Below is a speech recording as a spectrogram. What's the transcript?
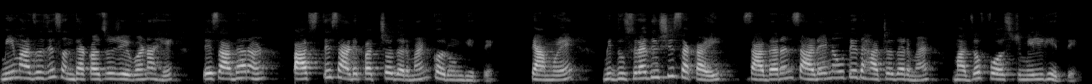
मी माझं जे संध्याकाळचं जेवण आहे ते साधारण पाच ते साडेपाचच्या दरम्यान करून घेते. त्यामुळे मी दुसऱ्या दिवशी सकाळी साधारण साडेनऊ ते दहाच्या दरम्यान माझं फर्स्ट मील घेते.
